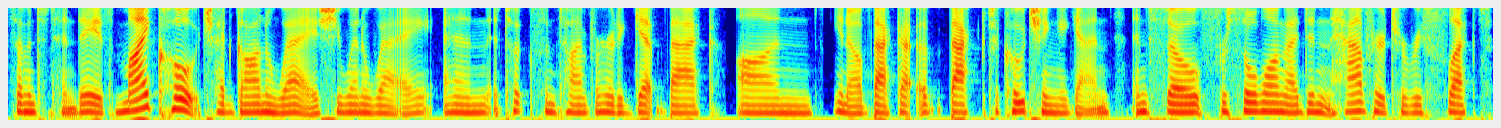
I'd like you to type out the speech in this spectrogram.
seven to 10 days. My coach had gone away. She went away, and it took some time for her to get back on, you know, back uh, back to coaching again. And so for so long I didn't have her to reflect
